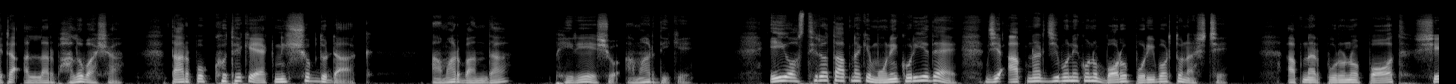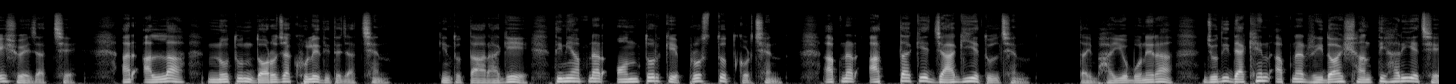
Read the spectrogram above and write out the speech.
এটা আল্লাহর ভালোবাসা, তার পক্ষ থেকে এক নিঃশব্দ ডাক, আমার বান্দা, ফিরে এসো আমার দিকে। এই অস্থিরতা আপনাকে মনে করিয়ে দেয় যে আপনার জীবনে কোনো বড় পরিবর্তন আসছে। আপনার পুরনো পথ শেষ হয়ে যাচ্ছে আর আল্লাহ নতুন দরজা খুলে দিতে যাচ্ছেন। কিন্তু তার আগে তিনি আপনার অন্তরকে প্রস্তুত করছেন, আপনার আত্মাকে জাগিয়ে তুলছেন। তাই ভাই ও বোনেরা, যদি দেখেন আপনার হৃদয় শান্তি হারিয়েছে,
